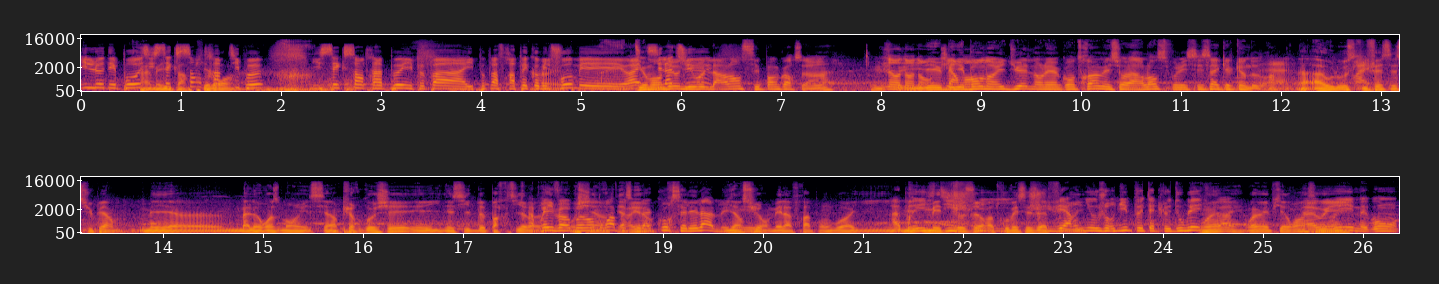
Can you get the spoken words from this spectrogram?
il le dépose. Ah, il s'excentre un petit peu. Il s'excentre un peu. Il peut pas, il peut pas frapper comme il faut, mais ouais, c'est Diomandé au là-dessus. niveau de la relance, c'est pas encore ça. hein. Non, non, il non, Est, il est bon dans les duels, dans les 1 contre 1, mais sur la relance, il faut laisser ça à quelqu'un d'autre. hein. À Aoulou, ce qu'il fait, c'est superbe. Mais euh, malheureusement, c'est un pur gaucher et il décide de partir. Après, il va au bon gaucher endroit parce que la course, elle est là. Mais Bien sûr, mais la frappe, on voit, il, Après, met, il il met se dit, deux heures à trouver ses appuis. Vernier aujourd'hui, peut-être le doublé. Ouais, vois. ouais, ouais, mais pied droit, Ah oui, Oui, mais bon,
